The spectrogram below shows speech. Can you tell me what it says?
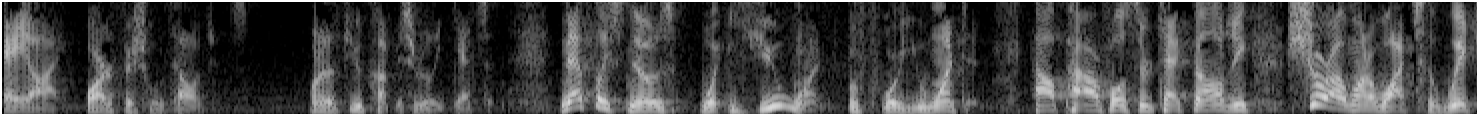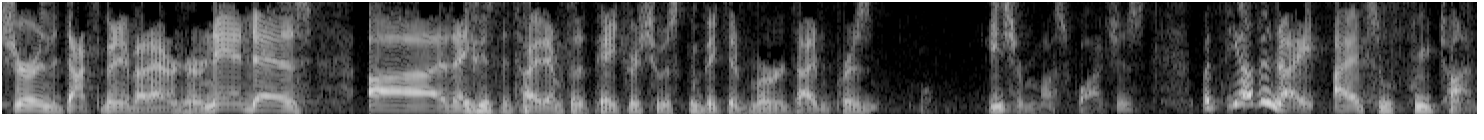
AI, artificial intelligence. One of the few companies who really gets it. Netflix knows what you want before you want it. How powerful is their technology? Sure, I want to watch The Witcher and the documentary about Aaron Hernandez. Uh, he was the tight end for the Patriots who was convicted of murder, died in prison. Well, these are must watches. But the other night, I had some free time.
